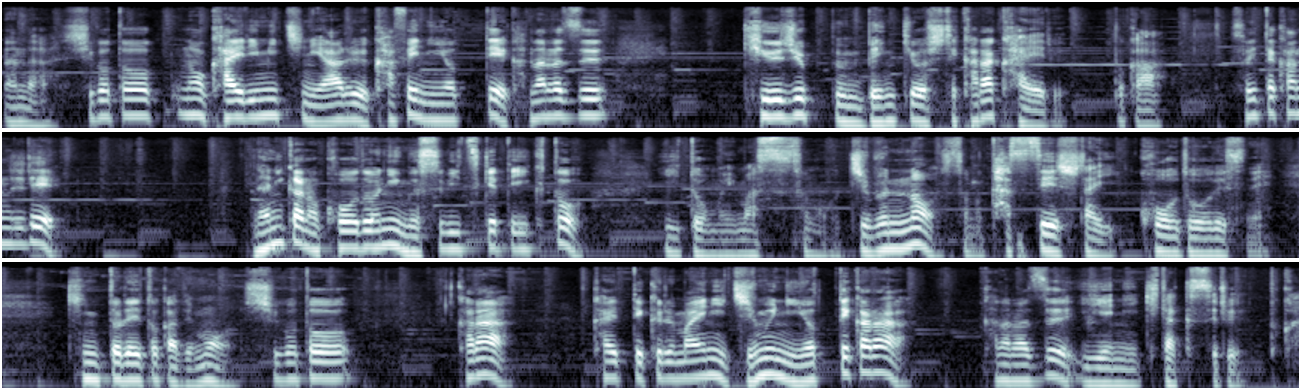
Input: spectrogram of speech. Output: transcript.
なんだ仕事の帰り道にあるカフェによって必ず90分勉強してから帰るとかそういった感じで何かの行動に結びつけていくといいと思います。その自分のその達成したい行動ですね。筋トレとかでも仕事から帰ってくる前にジムに寄ってから必ず家に帰宅するとか。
